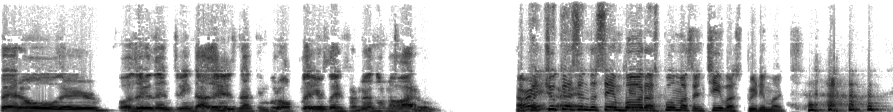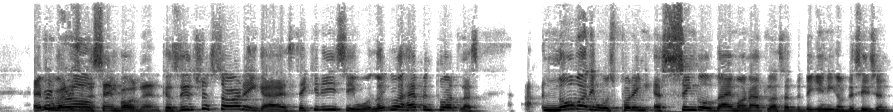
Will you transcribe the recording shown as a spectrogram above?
pero they're other than Trindade, is nothing but all players like Fernando Navarro. All right, Pachuca's right. in the same okay, boat as Pumas and Chivas, pretty much. Everybody's all... in the same boat then, because it's just starting, guys. Take it easy. Look what happened to Atlas nobody was putting a single dime on Atlas at the beginning of the season.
